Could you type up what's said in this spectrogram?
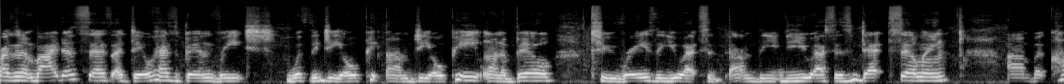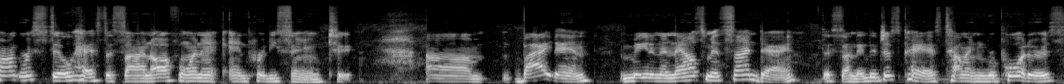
President Biden says a deal has been reached with the GOP, um, GOP on a bill to raise the U.S. Um, the, the U.S.'s debt ceiling, um, but Congress still has to sign off on it, and pretty soon too. Um, Biden made an announcement Sunday, the Sunday that just passed, telling reporters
